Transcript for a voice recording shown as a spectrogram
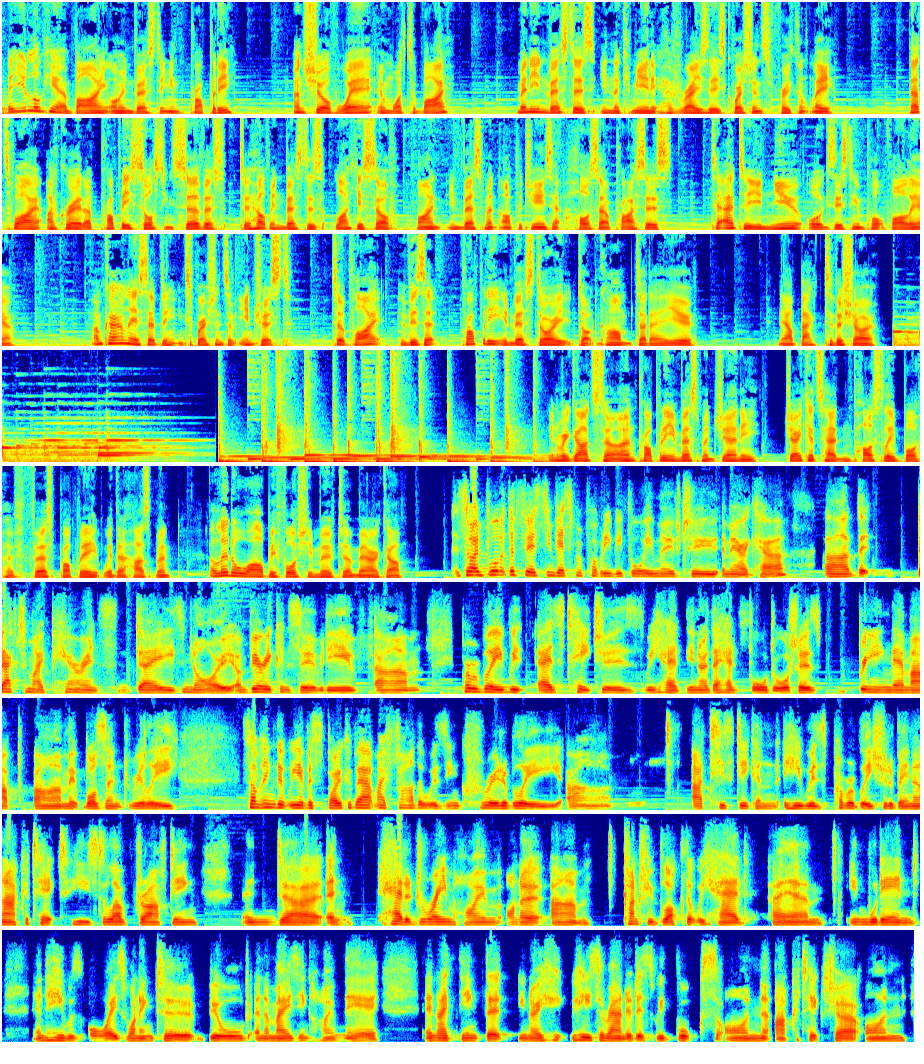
Are you looking at buying or investing in property? Unsure of where and what to buy? Many investors in the community have raised these questions frequently. That's why I've created a property sourcing service to help investors like yourself find investment opportunities at wholesale prices to add to your new or existing portfolio. I'm currently accepting expressions of interest. To apply, visit propertyinvestory.com.au. Now back to the show. In regards to her own property investment journey, Jacobs had impulsively bought her first property with her husband a little while before she moved to America. So I bought the first investment property before we moved to America. Uh, but back to my parents' days, no, I'm very conservative. Um, probably with, as teachers, we had, you know, they had four daughters, bringing them up. Um, it wasn't really something that we ever spoke about. My father was incredibly uh, artistic, and he was probably should have been an architect. He used to love drafting, and uh, and had a dream home on a um, country block that we had um, in Woodend, and he was always wanting to build an amazing home there. And I think that you know he, he surrounded us with books on architecture, on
